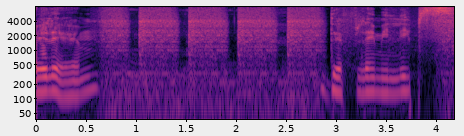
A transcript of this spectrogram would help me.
ואלה הם The Flaming Lips.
